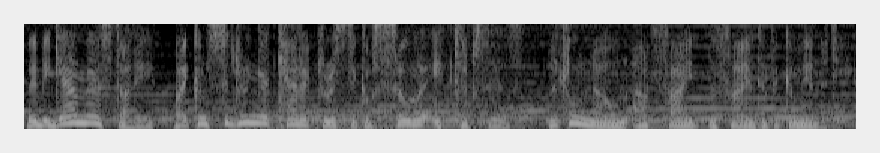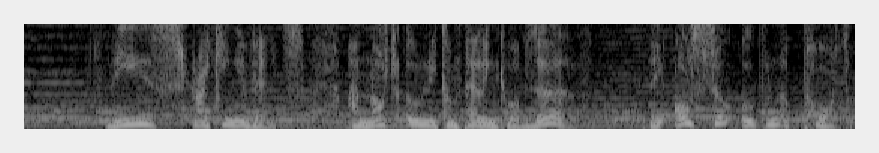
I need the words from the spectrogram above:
They began their study by considering a characteristic of solar eclipses little known outside the scientific community. These striking events are not only compelling to observe, they also open a portal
